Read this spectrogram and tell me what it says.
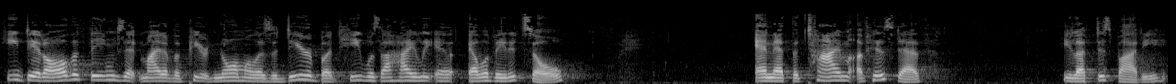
he did all the things that might have appeared normal as a deer, but he was a highly elevated soul. And at the time of his death, he left his body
